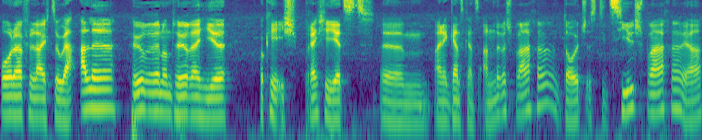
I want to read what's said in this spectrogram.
oder vielleicht sogar alle Hörerinnen und Hörer hier, okay, ich spreche jetzt ähm, eine ganz, ganz andere Sprache. Deutsch ist die Zielsprache, ja.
